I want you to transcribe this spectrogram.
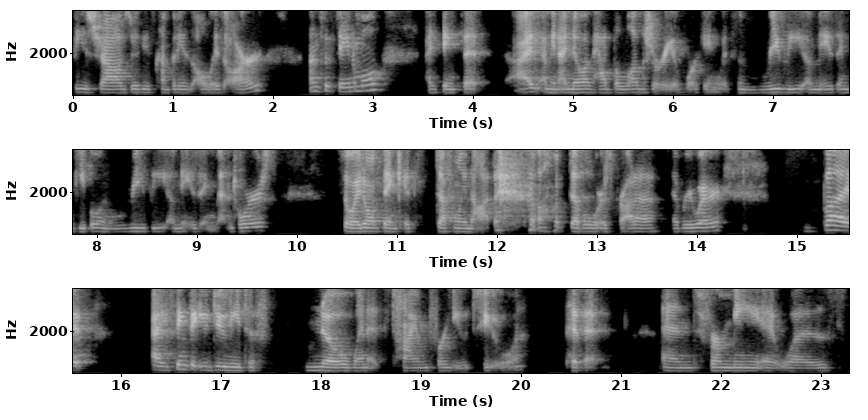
these jobs or these companies always are unsustainable. I think that I, I, mean, I know I've had the luxury of working with some really amazing people and really amazing mentors so I don't think it's definitely not Devil Wears Prada everywhere. But I think that you do need to f- know when it's time for you to pivot. And for me, it was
